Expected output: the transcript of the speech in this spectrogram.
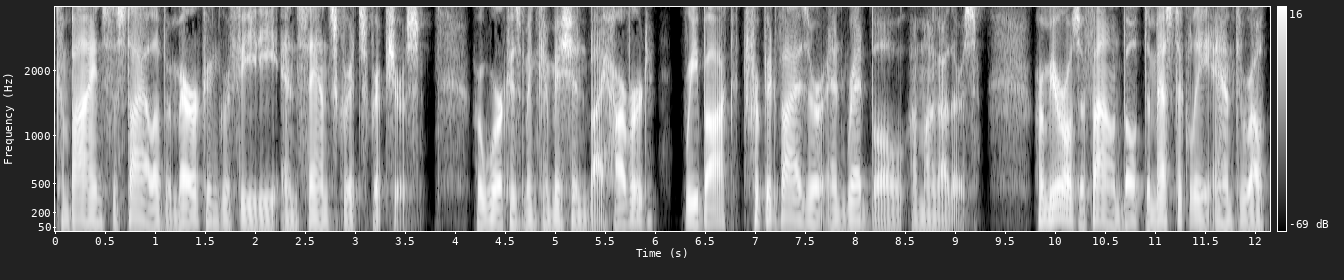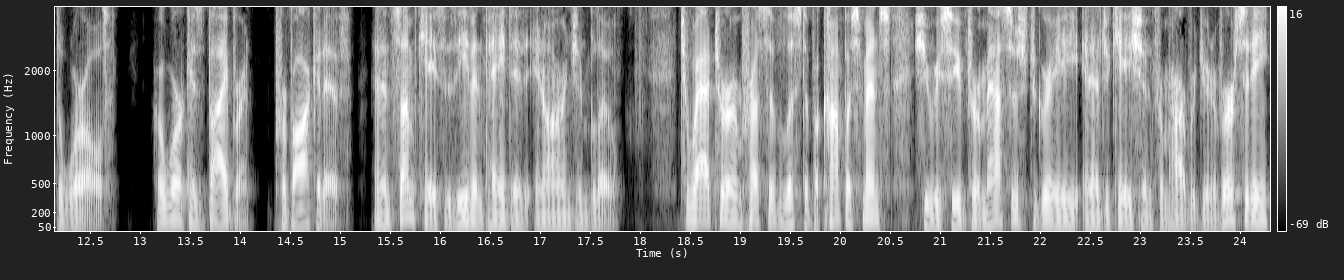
combines the style of American graffiti and Sanskrit scriptures. Her work has been commissioned by Harvard, Reebok, TripAdvisor, and Red Bull, among others. Her murals are found both domestically and throughout the world. Her work is vibrant, provocative, and in some cases even painted in orange and blue. To add to her impressive list of accomplishments, she received her master's degree in education from Harvard University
